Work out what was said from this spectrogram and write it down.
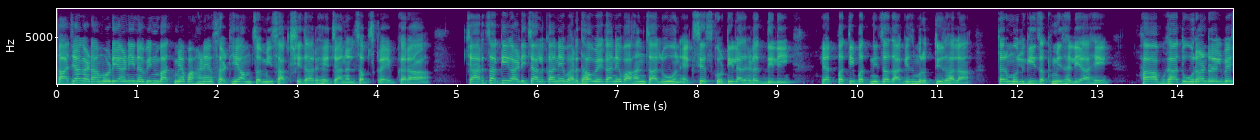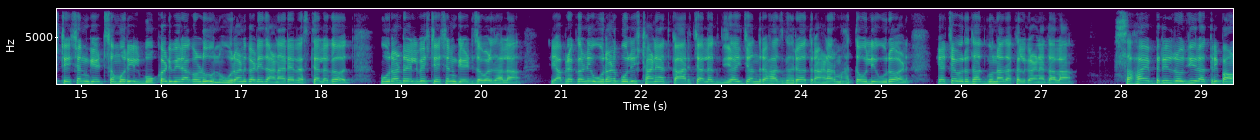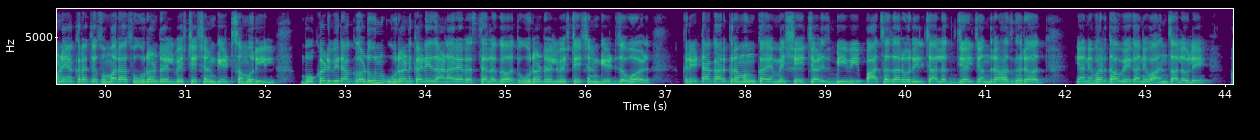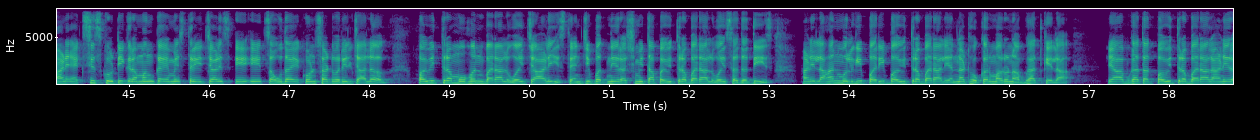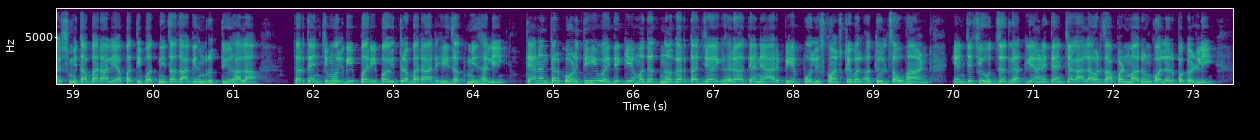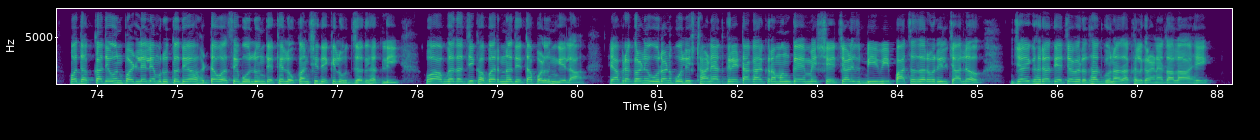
ताज्या घडामोडी आणि नवीन बातम्या पाहण्यासाठी आमचं मी साक्षीदार हे चॅनल सबस्क्राईब करा. चारचाकी गाडी चालकाने भरधाव वेगाने वाहन चालवून एक्सेस स्कूटीला धडक दिली. यात पती पत्नीचा जागीच मृत्यू झाला. तर मुलगी जखमी झाली आहे. हा अपघात उरण रेल्वे स्टेशन गेट समोरील बोकडविराकडून उरणकडे जाणाऱ्या रस्त्यालगत उरण रेल्वे स्टेशन गेटजवळ झाला. या प्रकरणी उरण पोलीस ठाण्यात कार चालक जय चंद्रहास घरत राहणार म्हातवली उरण याच्या विरोधात गुन्हा दाखल करण्यात आला. सहा एप्रिल रोजी रात्री पावणे अकराच्या सुमारास उरण रेल्वे स्टेशन गेट समोरील बोकडविराकडून उरणकडे जाणाऱ्या रस्त्यालगत उरण रेल्वे स्टेशन गेटजवळ क्रेटा कार क्रमांक एम एस शेहेचाळीस बी व्ही पाच हजारवरील चालक जय चंद्रहास घरत याने भरधाव वेगाने वाहन चालवले आणि ॲक्सिस स्कूटी क्रमांक एम एस त्रेचाळीस ए ए चौदा एकोणसाठवरील चालक पवित्र मोहन बराल वय चाळीस त्यांची पत्नी रश्मिता पवित्र बराल वय सदतीस आणि लहान मुलगी परी पवित्र बराल यांना ठोकर मारून अपघात केला. या अपघातात पवित्र बराल आणि रश्मिता बराल या पती पत्नीचा जागीच मृत्यू झाला. तर त्यांची मुलगी परी पवित्र बराल ही जखमी झाली. त्यानंतर कोणतीही वैद्यकीय मदत न करता जय घरत याने R P F police constable Atul Chavan यांच्याशी उज्जत घातली आणि त्यांच्या गालावर चापण मारून कॉलर पकडली. व धक्का देऊन पडलेले मृतदेह हटव असे बोलून तेथे लोकांशी देखील हुज्जत घातली व अपघाताची खबर न देता पळून गेला. या प्रकरणी उरण पोलीस ठाण्यात क्रेटा कार क्रमांक एम एस शेहेचाळीस बी व्ही पाच हजारवरील चालक जय घरत याच्या विरोधात गुन्हा दाखल करण्यात आला आहे.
